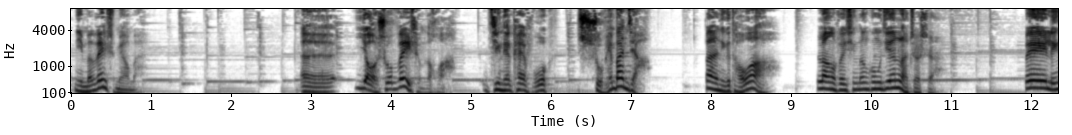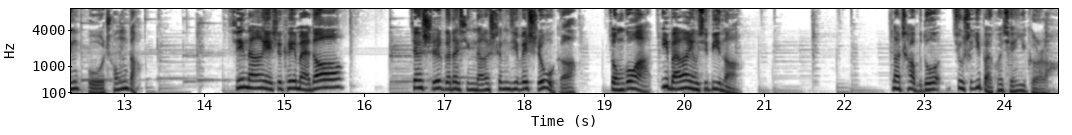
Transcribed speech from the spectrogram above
你们为什么要买？呃，要说为什么的话，今天开服薯片半价，半你个头啊！浪费行囊空间了，这是。贝林补充道：“行囊也是可以买的哦，将十格的行囊升级为十五格，总共啊一百万游戏币呢。那差不多就是一百块钱一格了。”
